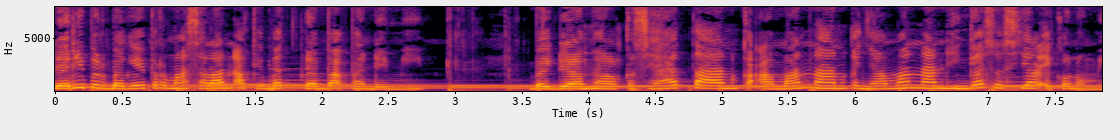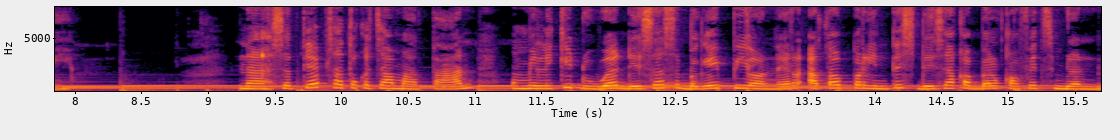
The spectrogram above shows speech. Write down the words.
dari berbagai permasalahan akibat dampak pandemi. Baik dalam hal kesehatan, keamanan, kenyamanan, hingga sosial ekonomi. Nah, setiap satu kecamatan memiliki dua desa sebagai pioner atau perintis desa kebal COVID-19.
